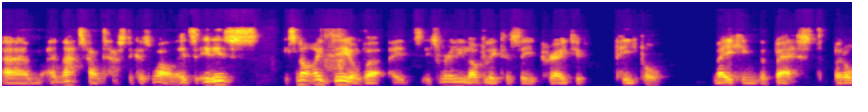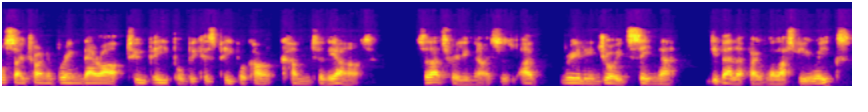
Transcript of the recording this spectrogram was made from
yeah, um, and that's fantastic as well. It's it is it's not ideal, but it's it's really lovely to see creative people making the best, but also trying to bring their art to people because people can't come to the art. So that's really nice. I've really enjoyed seeing that develop over the last few weeks.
